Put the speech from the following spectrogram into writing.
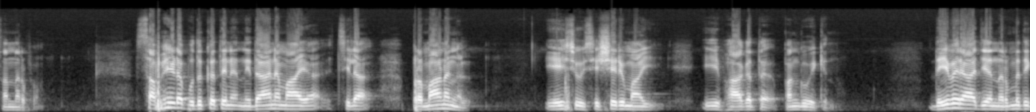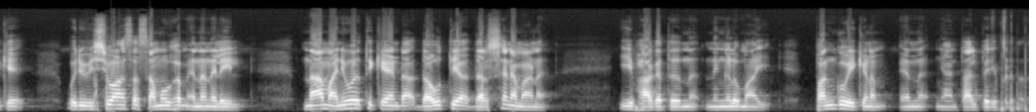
സന്ദർഭം. സഭയുടെ പുതുക്കത്തിന് നിദാനമായ ചില പ്രമാണങ്ങൾ യേശു ശിഷ്യരുമായി ഈ ഭാഗത്ത് പങ്കുവയ്ക്കുന്നു. ദൈവരാജ്യ നിർമ്മിതിക്ക് ഒരു വിശ്വാസ സമൂഹം എന്ന നിലയിൽ നാം അനുവർത്തിക്കേണ്ട ദൗത്യ ദർശനമാണ് ഈ ഭാഗത്ത് നിന്ന് നിങ്ങളുമായി പങ്കുവയ്ക്കണം എന്ന് ഞാൻ താല്പര്യപ്പെടുന്നത്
